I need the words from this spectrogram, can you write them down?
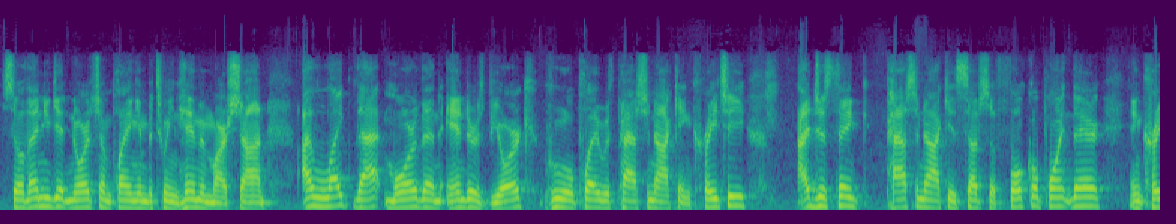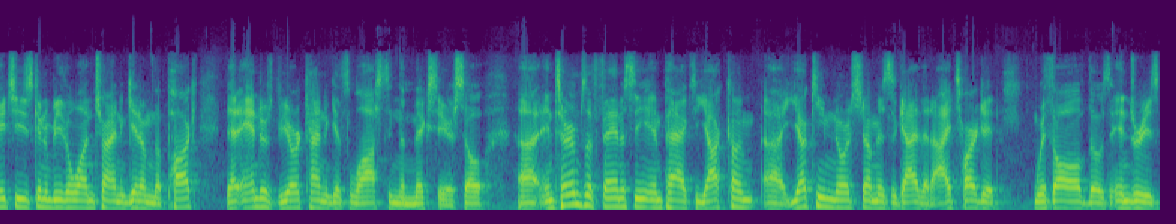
So then you get Nordstrom playing in between him and Marchand. I like that more than Anders Bjork, who will play with Pastrnak and Krejci. I just think Pastrnak is such a focal point there, and Krejci is going to be the one trying to get him the puck that Anders Bjork kind of gets lost in the mix here. So, uh, in terms of fantasy impact, Joachim, uh, Joakim Nordstrom is the guy that I target with all of those injuries.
